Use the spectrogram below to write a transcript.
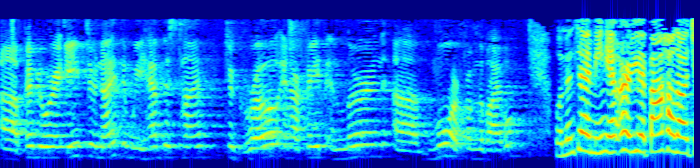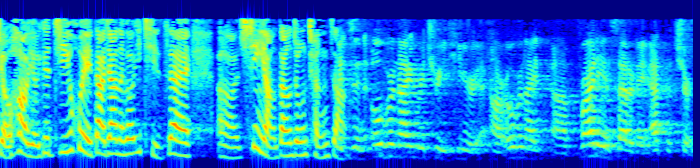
uh, February 8th through 9th, and we have this time to grow in our faith and learn uh, more from the Bible. 我们在明年二月八号到九号有一个机会，大家能够一起在呃信仰当中成长，It's an overnight retreat here, our overnight uh, Friday and Saturday at the church.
